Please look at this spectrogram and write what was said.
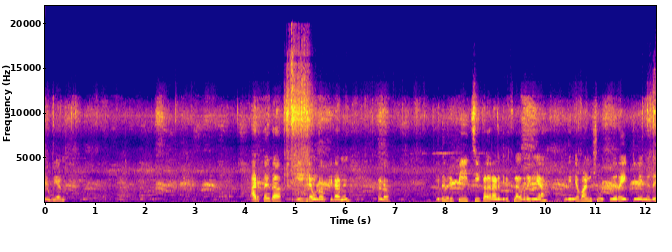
രൂപയാണ്. അടുത്ത ഇതാ ഈ ഗ്രൗണ്ട് ഓർക്കിഡാണ് കണ്ടോ? ഇത് ഒരു പീച്ചി കളറാണ് ഇതിൽ ഫ്ലവർ ഇല്ല. ഇതിന്റെ വൺ ഷൂട്ടിന് റേറ്റ് വരുന്നത്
